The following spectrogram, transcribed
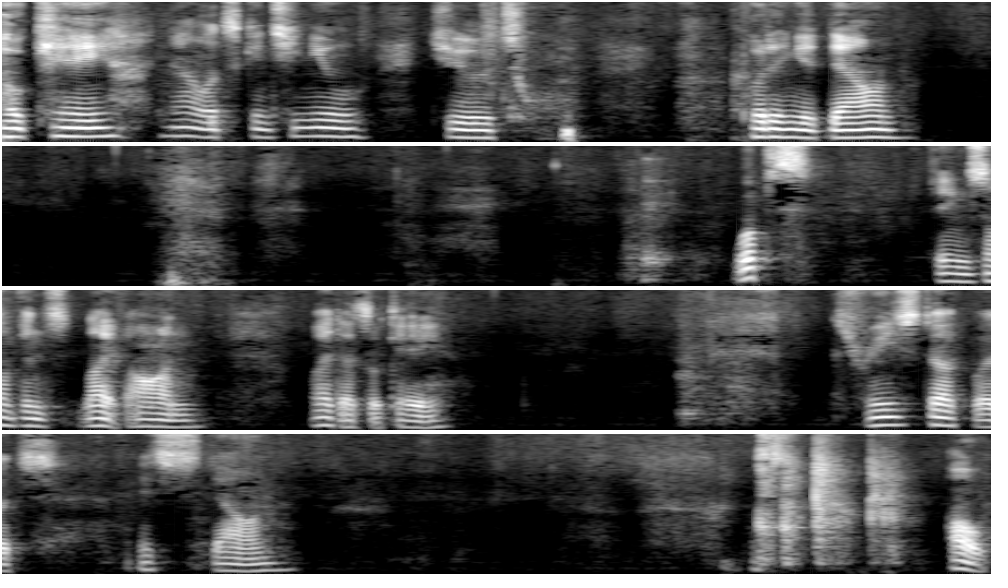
Okay, now let's continue to putting it down. Whoops. Think something's light on. But that's okay. Tree stuck, but it's down. Oh.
